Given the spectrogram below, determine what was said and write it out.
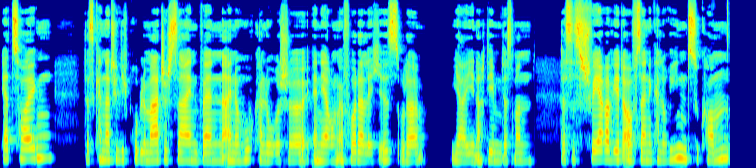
erzeugen. Das kann natürlich problematisch sein, wenn eine hochkalorische Ernährung erforderlich ist oder ja, je nachdem, dass man, dass es schwerer wird, auf seine Kalorien zu kommen.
